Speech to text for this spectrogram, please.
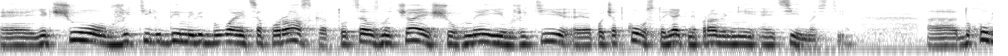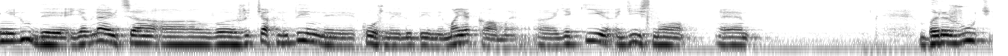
Е, Якщо в житті людини відбувається поразка, то це означає, що в неї в житті е, початково стоять неправильні е, цінності. Е, Духовні люди являються е, в життях людини, кожної людини, маяками, е, які дійсно бережуть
